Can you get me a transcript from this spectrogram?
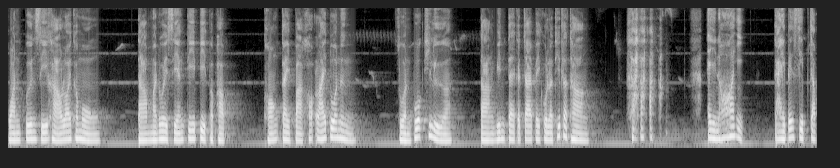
ควันปืนสีขาวลอยขโมง ตามมาด้วยเสียงตีปีกผับ ของไก่ป่าเคาะร้ายตัวหนึ่ง ส่วนพวกที่เหลือ ต่างบินแตกกระจายไปคนละทิศละทาง ไอ้น้อย ไก่เป็นสิบจับ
